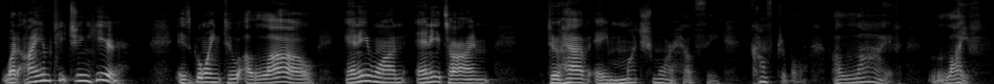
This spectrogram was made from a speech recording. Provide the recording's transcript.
what I am teaching here is going to allow anyone, anytime, to have a much more healthy, comfortable, alive life.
